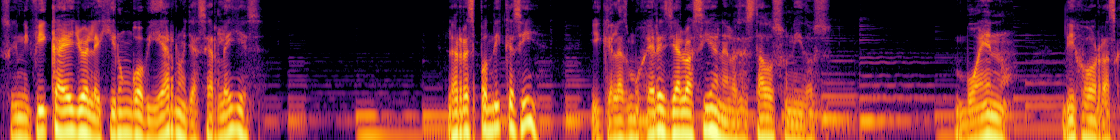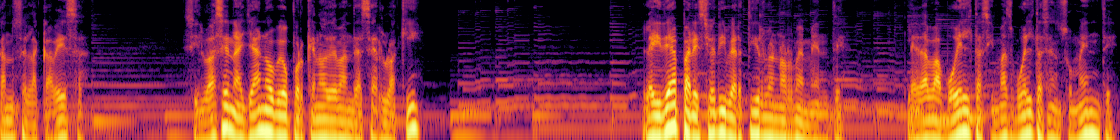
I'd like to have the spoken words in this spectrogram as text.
¿Significa ello elegir un gobierno y hacer leyes? Le respondí que sí, y que las mujeres ya lo hacían en los Estados Unidos. Bueno, dijo rascándose la cabeza, si lo hacen allá no veo por qué no deban de hacerlo aquí. La idea pareció divertirlo enormemente. Le daba vueltas y más vueltas en su mente.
